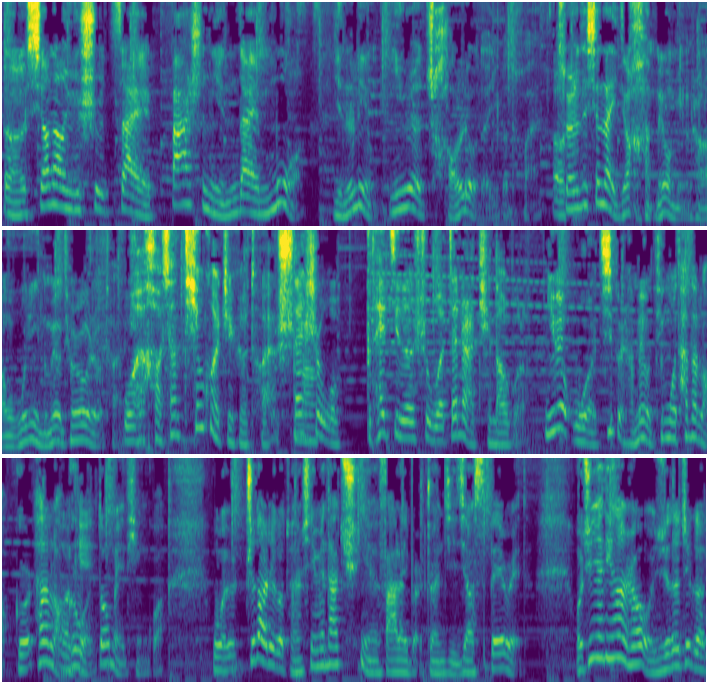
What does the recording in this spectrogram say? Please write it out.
呃，相当于是在八十年代末引领音乐潮流的一个团。虽然他现在已经很没有名声了，我估计你都没有听说过这个团。我好像听过这个团，是但是我不太记得是我在哪儿听到过了。因为我基本上没有听过他的老歌，他的老歌我都没听过。我知道这个团是因为他去年发了一本专辑叫《Spirit》，我去年听到的时候，我就觉得这个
